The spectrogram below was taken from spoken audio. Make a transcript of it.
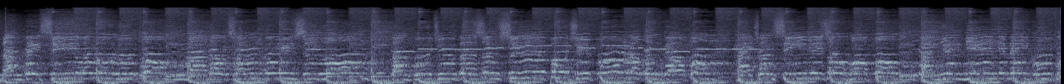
南北西东路路通，马到成功运势隆。当不住的盛世，不屈不挠登高峰。开创新年生活风，但愿年年没苦痛，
